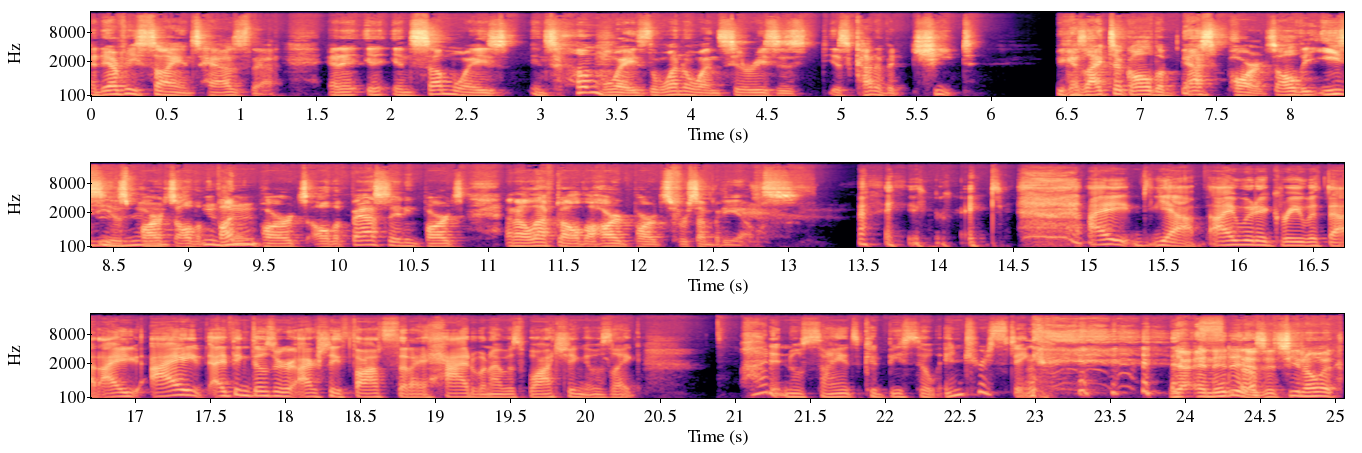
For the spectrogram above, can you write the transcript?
And every science has that. And in, in some ways, in some ways, the 101 series is is kind of a cheat because I took all the best parts, all the easiest Mhm. parts, all the fun parts, all the fascinating parts, and I left all the hard parts for somebody else. I yeah, I would agree with that. I I I think those are actually thoughts that I had when I was watching. It was like, I didn't know science could be so interesting. yeah, and it is. It's you know what.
